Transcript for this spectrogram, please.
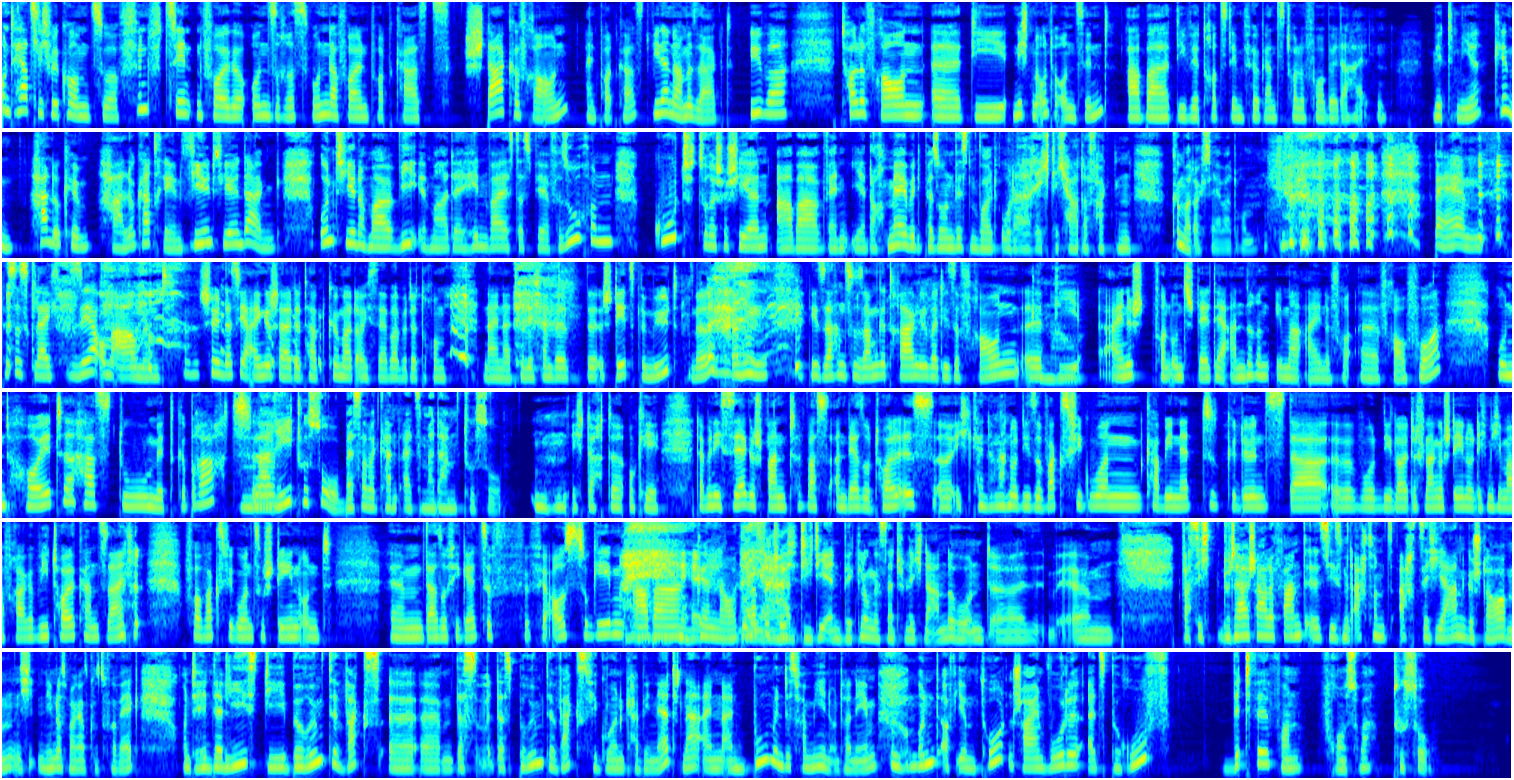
und herzlich willkommen zur 15. Folge unseres wundervollen Podcasts Starke Frauen, ein Podcast, wie der Name sagt, über tolle Frauen, äh, die nicht mehr unter uns sind, aber die wir trotzdem für ganz tolle Vorbilder halten. Mit mir, Kim. Hallo, Kim. Hallo Katrin, vielen, vielen Dank. Und hier nochmal wie immer der Hinweis, dass wir versuchen, gut zu recherchieren, aber wenn ihr noch mehr über die Person wissen wollt oder richtig harte Fakten, kümmert euch selber drum. Bam. Das ist gleich sehr umarmend. Schön, dass ihr eingeschaltet habt. Kümmert euch selber bitte drum. Nein, natürlich haben wir äh, stets bemüht, ne? die Sachen zusammengetragen über diese Frauen. Äh, Genau. Die eine von uns stellt der anderen immer eine Fra äh, Frau vor. Und heute hast du mitgebracht. äh, Marie Tussaud, besser bekannt als Madame Tussaud. Mhm, Ich dachte, okay, da bin ich sehr gespannt, was an der so toll ist. Äh, Ich kenne immer nur diese Wachsfiguren, Kabinett-Gedöns da, äh, wo die Leute Schlange stehen und ich mich immer frage, wie toll kann es sein, vor Wachsfiguren zu stehen und ähm, da so viel Geld zu, für, für auszugeben. Aber genau, du hast Naja, natürlich die die Entwicklung ist natürlich eine andere und äh, ähm, was ich total schade fand, ist, sie ist mit 88 Jahren gestorben. Ich nehme das mal ganz kurz vorweg und hinterließ die berühmte Wachs, äh, ähm, das das berühmte Wachsfigurenkabinett, ne, ein ein boomendes Familienunternehmen Mhm. und auf ihrem Totenschein wurde als Beruf Witwe von François Tussaud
